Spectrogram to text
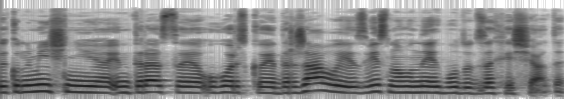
економічні інтереси угорської держави. і, Звісно, вони їх будуть захищати.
